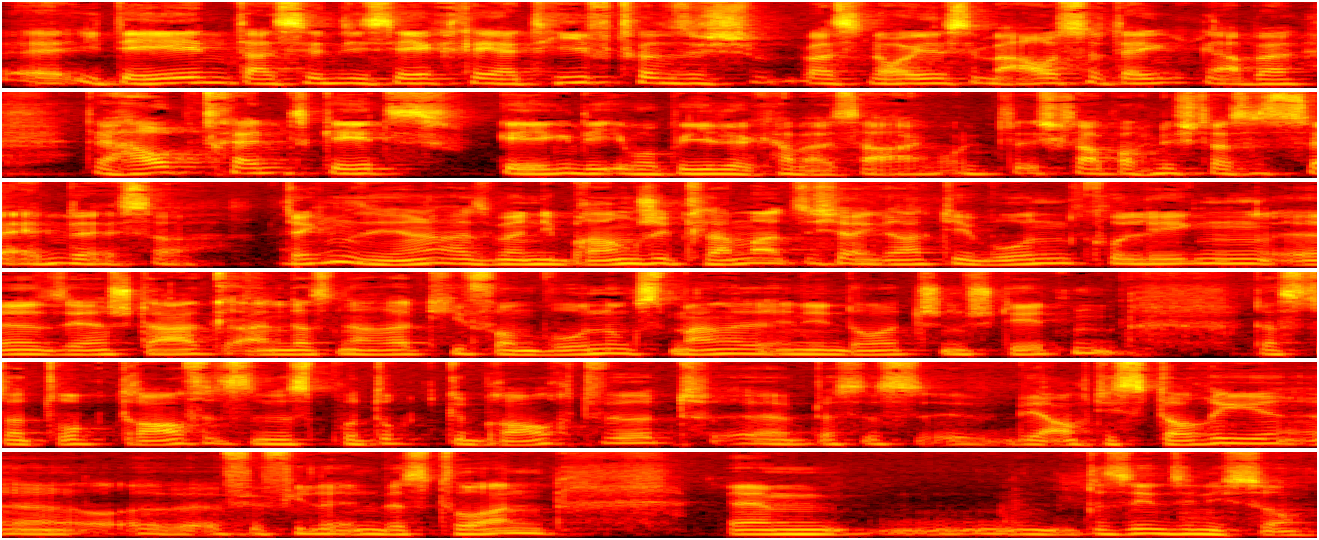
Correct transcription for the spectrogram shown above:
äh, Ideen, da sind die sehr kreativ drin, sich was Neues immer auszudenken, aber der Haupttrend geht gegen die Immobilie, kann man sagen. Und ich glaube auch nicht, dass es zu Ende ist. So. Denken Sie, ja? Also wenn die Branche klammert sich ja gerade die Wohnkollegen äh, sehr stark an das Narrativ vom Wohnungsmangel in den deutschen Städten, dass dort Druck drauf ist und das Produkt gebraucht wird. Äh, das ist äh, ja auch die Story äh, für viele Investoren. Ähm, das sehen Sie nicht so.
